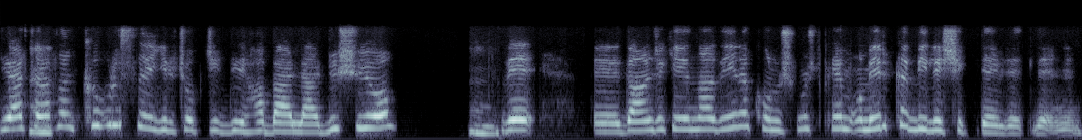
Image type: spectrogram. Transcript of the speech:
Diğer taraftan Kıbrıs'la ilgili çok ciddi haberler düşüyor Hı. ve e, daha önceki yayınlarda yine konuşmuştuk hem Amerika Birleşik Devletleri'nin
